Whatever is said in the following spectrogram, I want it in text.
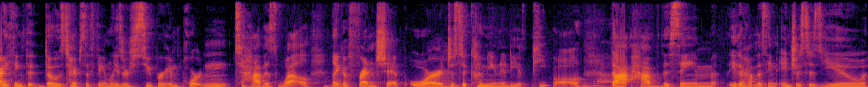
I think that those types of families are super important to have as well, mm-hmm. like a friendship or mm-hmm. just a community of people Yeah. that have the same, either have the same interests as you,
